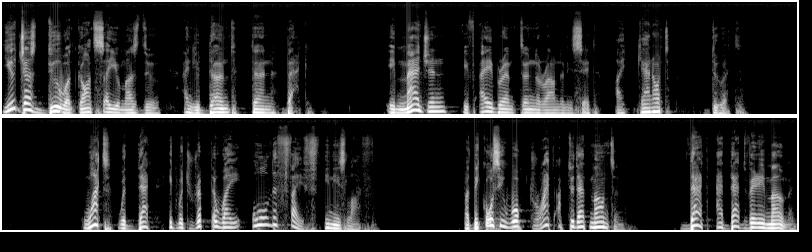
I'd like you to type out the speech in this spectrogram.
You just do what God say you must do and you don't turn back. Imagine if Abraham turned around and he said, I cannot do it. What would that it would rip away all the faith in his life. But because he walked right up to that mountain, that at that very moment,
